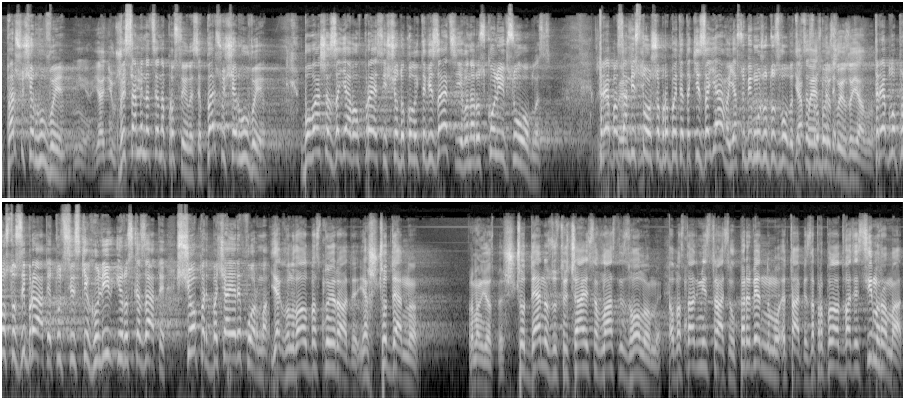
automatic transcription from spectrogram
в першу чергу ви. Ні, я ні в Ви житті. самі на це напросилися. В першу чергу ви. Бо ваша заява в пресі щодо колективізації, вона розколює всю область. Треба поясню. замість того, щоб робити такі заяви, я собі можу дозволити Я це поясню зробити. свою заяву. Треба було просто зібрати тут сільських голів і розказати, що передбачає реформа. Як голова обласної ради, я щоденно, Роман Йосипович, щоденно зустрічаюся власне з головами. Обласна адміністрація у первинному етапі запропонувала 27 громад,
